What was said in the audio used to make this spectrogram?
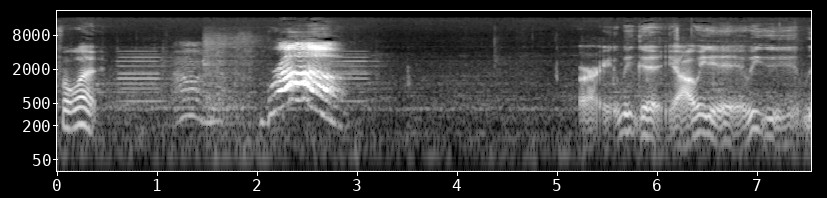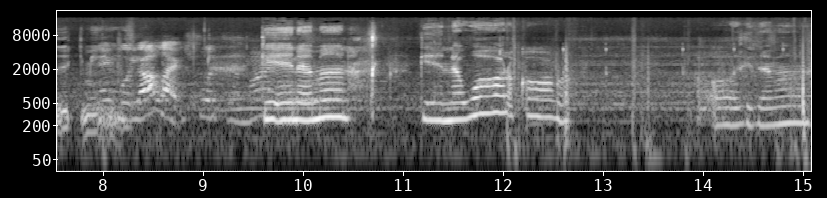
For what? Bruh! Alright, we good, y'all. We good. We good. Look at Hey, me. well, y'all like Getting that money. Getting that water color. Always get that money.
